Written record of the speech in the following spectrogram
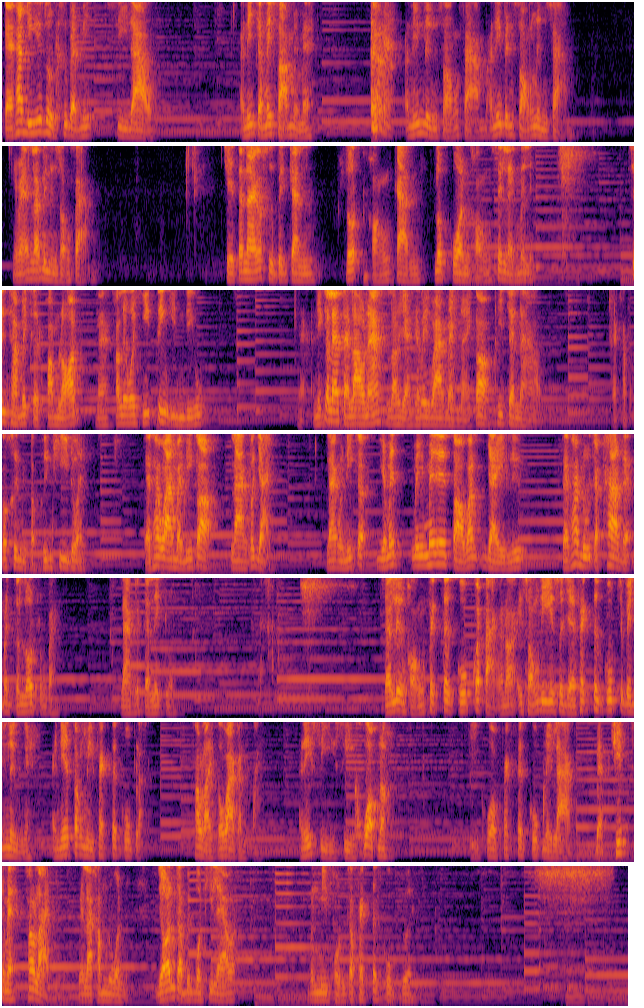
แต่ถ้าดีที่สุดคือแบบนี้สี่ดาว อันนี้จะไม่ซ้ำเห็นไหมอันนี้หนึ่งสองสามอันนี้เป็นสองหนึ่งสาม เห็นไหมแล้วเป็นหนึ่งสองสามเจตนาก็คือเป็นการลดของการรบกวนของเส้นแรงแม่เหล็ก ซึ่งทำให้เกิดความร้อนนะเขาเรียกว่า heating induce อันนี้ก็แล้วแต่เรานะ เราอยากจะไปวางแบบไหนก็พิจารณานะครับก็ขึ้นอยู่กับพื้นที่ด้วย แต่ถ้าวางแบบนี้ก็รางก็ใหญ่แรงกว่านี้ก็ยังไม่ไม่ไม่ได้ตอบว่าใหญ่หรือ แต่ถ้าดูจากภาพเนี่ยมันจะลดลงไปแรงก็จะเล็กลง แล้วเรื่องของแฟกเตอร์กรุ๊ปก็ต่างกันเนาะไอ้สองดีส่วนใหญ่แฟกเตอร์กรุ๊ปจะเป็นหนึ่งไงอันนี้ต้องมีแฟกเตอร์กรุ๊ปละเท่าไหร่ก็ว่ากันไป อันนี้สี่สี่ควบเนาะสี่ควบแฟกเตอร์กรุ๊ปในรางแบบชิดใช่ไหมเท่าไหร่เวลาคำนวณ ย้อนกลับไปบทที่แล้ว มันมีผลกับแฟกเตอร์กรุ๊ปด้วย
